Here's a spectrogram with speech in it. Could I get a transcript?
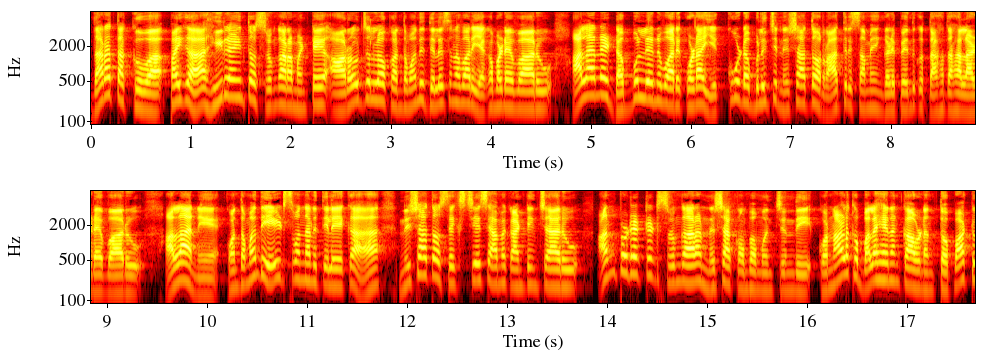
ధర తక్కువ. పైగా హీరోయిన్తో శృంగారం అంటే ఆ రోజుల్లో కొంతమంది తెలిసిన వారు ఎగబడేవారు. అలానే డబ్బులు లేని వారు కూడా ఎక్కువ డబ్బులిచ్చి నిషాతో నిషాతో రాత్రి సమయం గడిపేందుకు తహతహలాడేవారు. అలానే కొంతమంది ఎయిడ్స్ ఉందని తెలియక నిషాతో సెక్స్ చేసి ఆమెకు అంటించారు. అన్ప్రొటెక్టెడ్ శృంగారం నిషా కొంపముంచింది కొన్నాళ్ళకు బలహీనం కావడంతో పాటు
